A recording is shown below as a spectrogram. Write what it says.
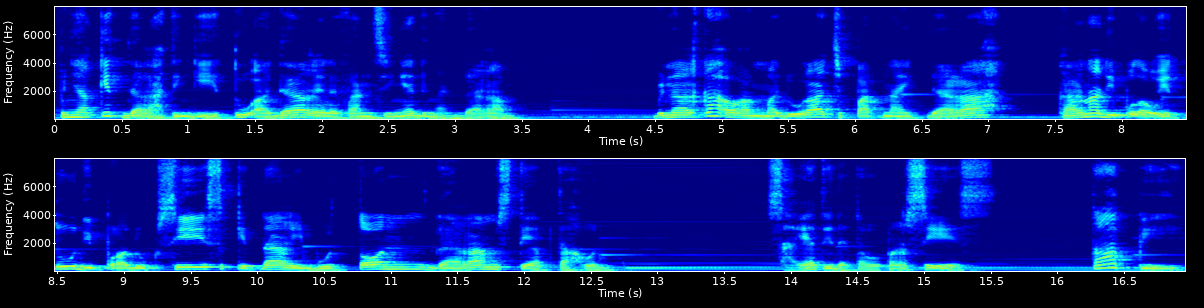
penyakit darah tinggi itu ada relevansinya dengan garam. Benarkah orang Madura cepat naik darah karena di pulau itu diproduksi sekitar ribu ton garam setiap tahun? Saya tidak tahu persis. Tapi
